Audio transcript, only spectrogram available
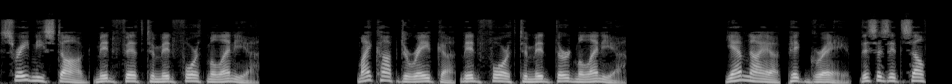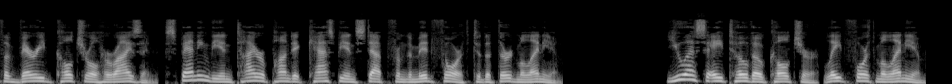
Sredny Stog mid 5th to mid 4th millennia. Maykop Dereivka mid 4th to mid 3rd millennia. Yamnaya pit grave, this is itself a varied cultural horizon, spanning the entire Pontic-Caspian steppe from the mid-4th to the 3rd millennium. Usatovo culture late 4th millennium.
